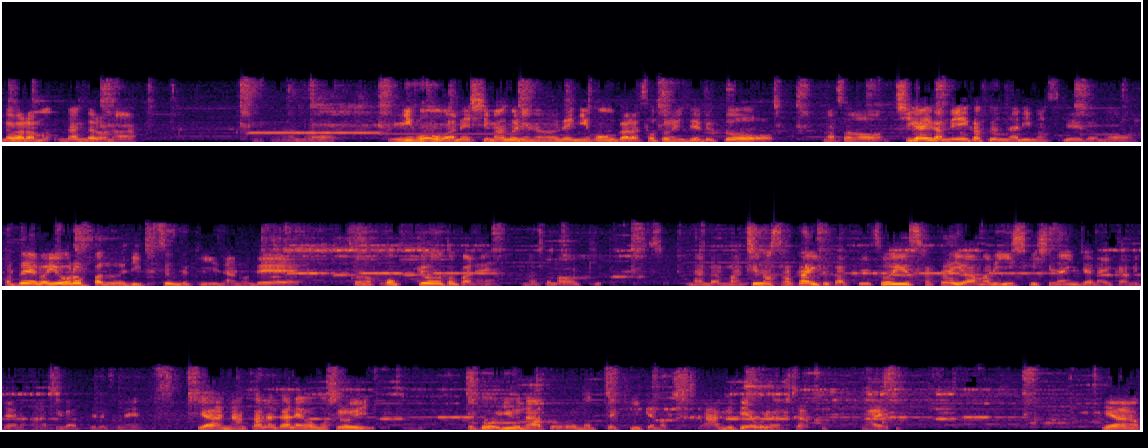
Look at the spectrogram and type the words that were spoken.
だから、なんだろうな。あの、日本はね、島国なので、日本から外に出ると、まあ、その違いが明確になりますけれども、例えばヨーロッパだと陸続きなので、その国境とかね、まあ、その、なんだ、街の境とかっていう、そういう境をあまり意識しないんじゃないかみたいな話があってですね。いや、なかなかね、面白いことを言うなと思って聞いてました。あ、見ておりました。はい。いや、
